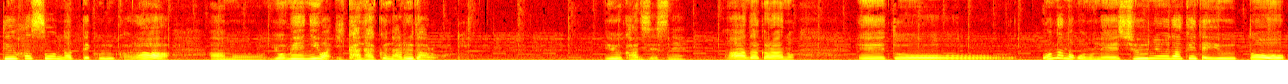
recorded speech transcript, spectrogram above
ていう発想になってくるからあの嫁には行かなくなるだろうという感じですね。あだからあのえっ、と女の子のね収入だけで言うと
